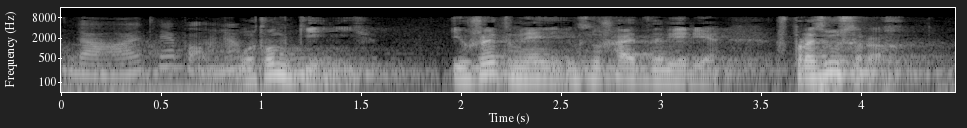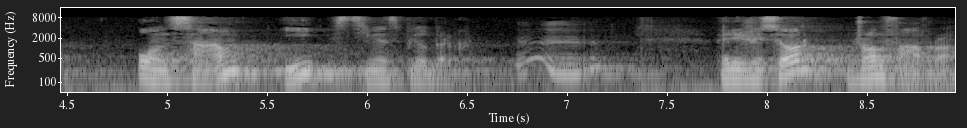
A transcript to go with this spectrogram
Да, это я помню. Вот он гений. И уже это мне внушает доверие. В продюсерах он сам и Стивен Спилберг. Режиссер Джон Фавро,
